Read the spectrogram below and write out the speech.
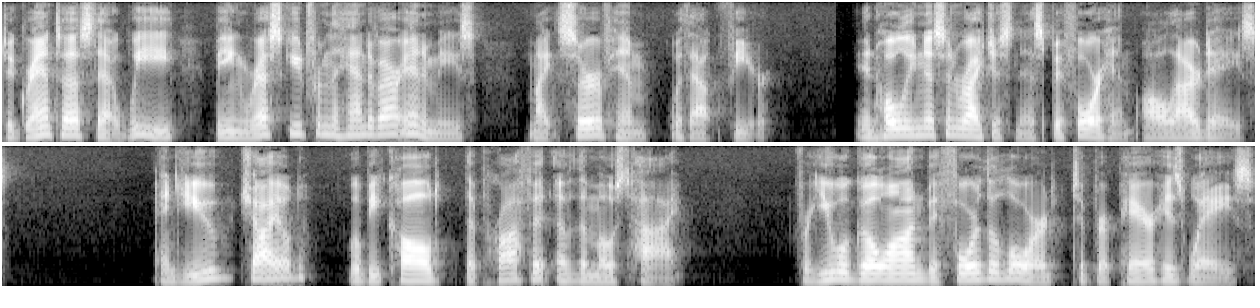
to grant us that we, being rescued from the hand of our enemies, might serve him without fear, in holiness and righteousness before him all our days. And you, child, will be called the prophet of the Most High for you will go on before the Lord to prepare his ways,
